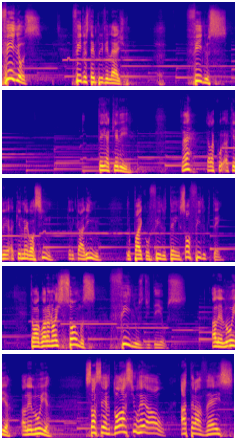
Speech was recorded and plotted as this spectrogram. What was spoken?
Filhos, filhos têm privilégio. Filhos têm aquele, né? Aquela, aquele, aquele negocinho, aquele carinho do pai com o filho tem, só o filho que tem. Então agora nós somos filhos de Deus. Aleluia, aleluia. Sacerdócio real através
